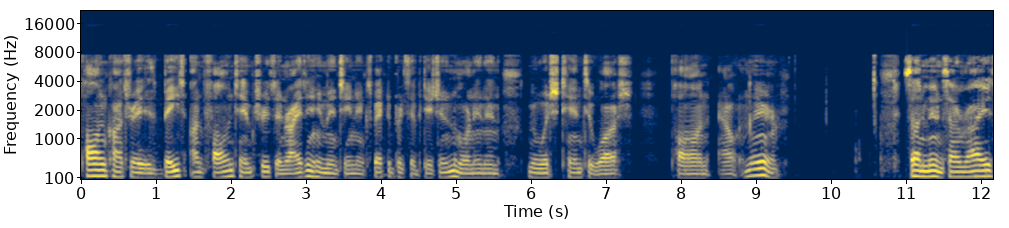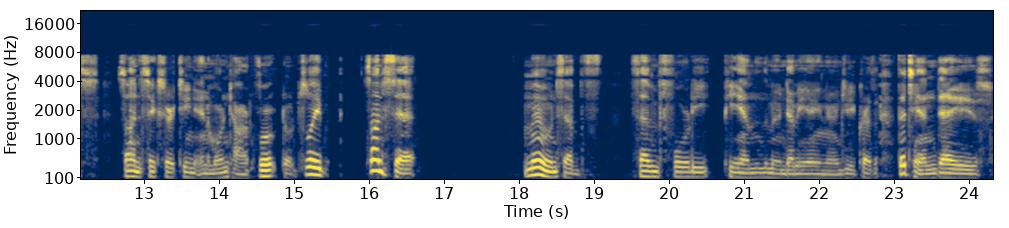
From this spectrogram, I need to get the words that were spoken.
pollen concentration is based on falling temperatures and rising humidity and expected precipitation in the morning, and which tend to wash pollen out in the air. Sun, moon, sunrise, sun 6.13 in the morning time. Don't sleep. Sunset, moon 7.40 p.m. The moon W-A-N-G crescent. The 10 days.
